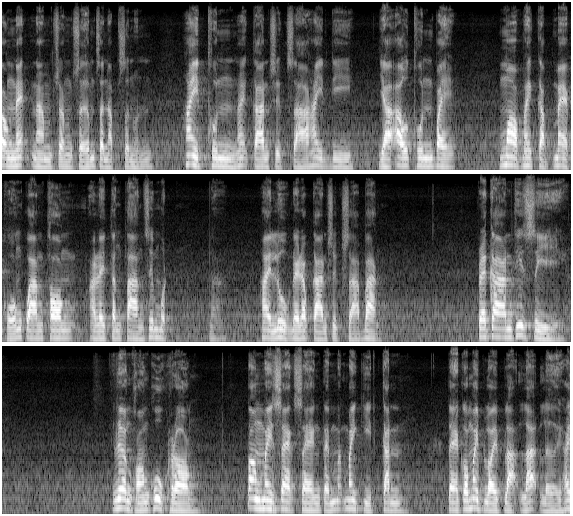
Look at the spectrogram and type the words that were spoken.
ต้องแนะนำส่งเสริมสนับสนุน ให้ทุนให้การศึกษาให้ดี อย่าเอาทุนไป มอบให้กับแม่โขงกวางทองอะไรต่าง ๆ เสียหมดนะให้ลูกได้รับการศึกษาบ้าง ประการที่สี่เรื่องของคู่ครอง ต้องไม่แทรกแซงแต่ไม่ไม่กีดกัน แต่ก็ไม่ปล่อยปละละเลย ให้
